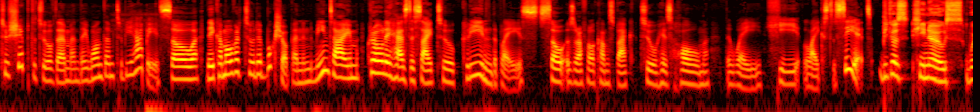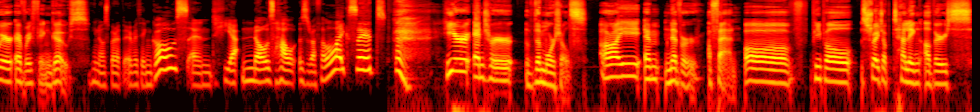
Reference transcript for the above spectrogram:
to ship the two of them and they want them to be happy. So they come over to the bookshop and in the meantime Crowley has decided to clean the place. So Aziraphale comes back to his home the way he likes to see it because he knows where everything goes. he knows where everything goes and he knows how Aziraphale likes it. Here enter the mortals. I am never a fan of people straight up telling others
